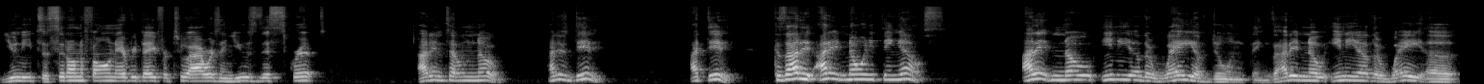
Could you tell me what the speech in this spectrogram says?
you need to sit on the phone every day for 2 hours and use this script, I didn't tell them no. I just did it. I did it cuz I didn't I didn't know anything else. I didn't know any other way of doing things. I didn't know any other way of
